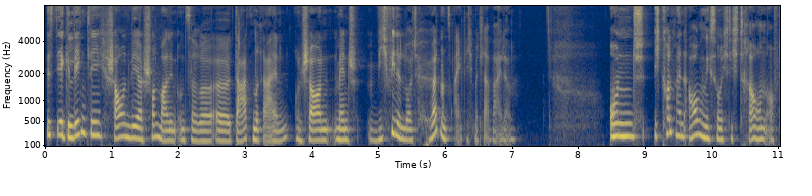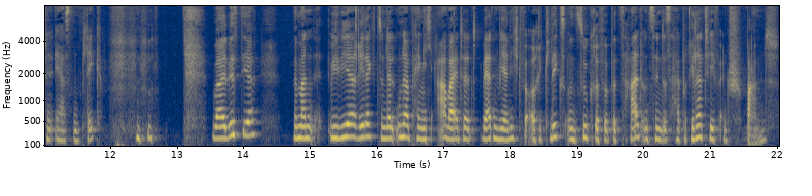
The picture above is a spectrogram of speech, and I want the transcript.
Wisst ihr, gelegentlich schauen wir ja schon mal in unsere äh, Daten rein und schauen, Mensch, wie viele Leute hören uns eigentlich mittlerweile? Und ich konnte meinen Augen nicht so richtig trauen auf den ersten Blick. Weil wisst ihr, wenn man wie wir redaktionell unabhängig arbeitet, werden wir ja nicht für eure Klicks und Zugriffe bezahlt und sind deshalb relativ entspannt.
